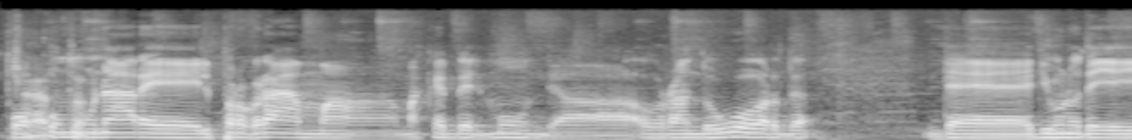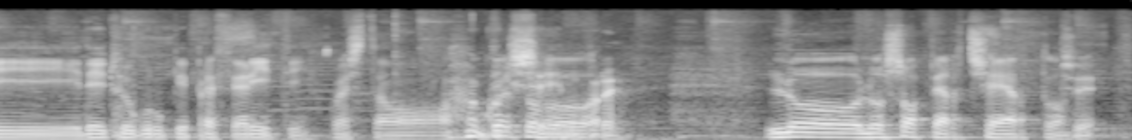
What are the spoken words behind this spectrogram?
può certo. accomunare il programma Ma che bel mondo a the World de, di uno dei, dei, tuoi gruppi preferiti. Questo, questo sempre. Lo, lo, so per certo. Sì.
